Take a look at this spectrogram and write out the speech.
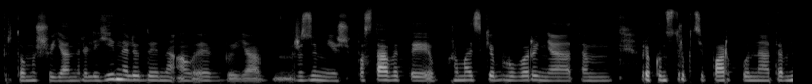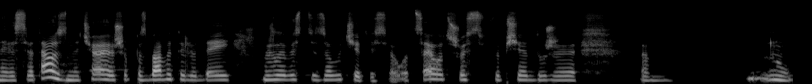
при тому, що я не релігійна людина, але якби я розумію, що поставити громадські обговорення там реконструкції парку на травневі свята означає, що позбавити людей можливості залучитися. Оце от щось взагалі дуже. Ну,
